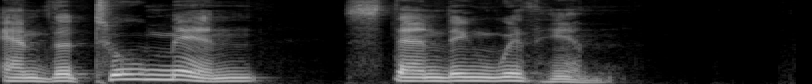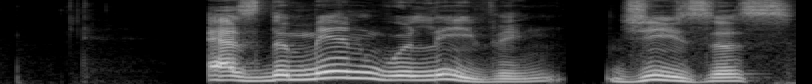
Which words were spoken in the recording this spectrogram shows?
and the two men standing with him. As the men were leaving, Jesus,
